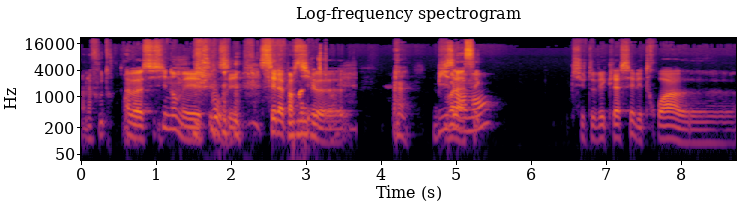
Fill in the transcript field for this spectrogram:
Rien à foutre? Ah bah si, si, non, mais c'est- la partie... Euh, Bizarrement, si je devais classer les trois, euh,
